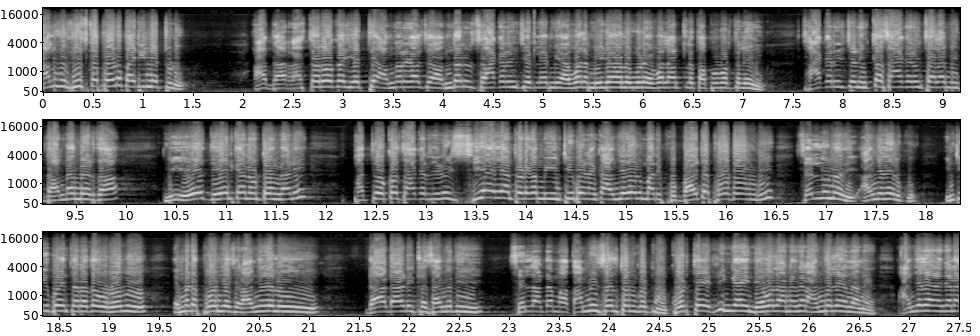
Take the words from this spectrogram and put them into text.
నలుగురు తీసుకుపోవడం బయటికి నెట్టుడు. ఆ దా రాస్తారో ఒక చెప్తే అందరు కలిసి అందరూ సహకరించట్లే. మీ ఎవరు మీడియా వాళ్ళు కూడా ఎవరంట్లో తప్పుపడతలేను సహకరించండి ఇంకా సహకరించాలా? మీ దండం పెడతా. మీ ఏ దేనికైనా ఉంటాం కానీ ప్రతి ఒక్కరు సహకరించడం. సిఐ అంటాడుగా మీ ఇంటికి పోయినాక ఆంజనేయులు మరి బయట ఫోటో ఉంది. సెల్ ఉన్నది ఆంజనేయులకు. ఇంటికి పోయిన తర్వాత ఒక రోజు ఎమ్మట ఫోన్ చేశారు. ఆంజనేయులు డా డాడీ ఇట్లా సంగతి సెల్ అంటే మా తమ్మిని సెల్తో కొట్టినాం. కొడితే రింగ్ అయింది. ఎవరు అనగానే అంజలేనాను అంజలే అనగానే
